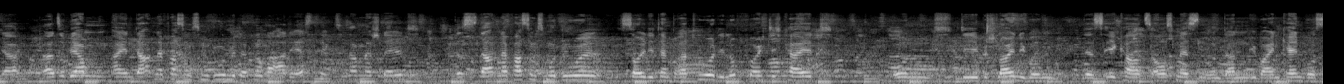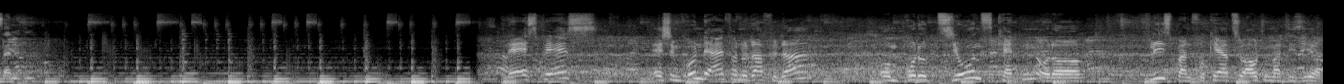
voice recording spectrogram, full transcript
Ja, also wir haben ein Datenerfassungsmodul mit der Firma ADS Tech zusammen erstellt. Das Datenerfassungsmodul soll die Temperatur, die Luftfeuchtigkeit und die Beschleunigung des E-Cards ausmessen und dann über einen CAN-Bus senden. Der SPS ist im Grunde einfach nur dafür da, um Produktionsketten oder Fließbandverkehr zu automatisieren.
